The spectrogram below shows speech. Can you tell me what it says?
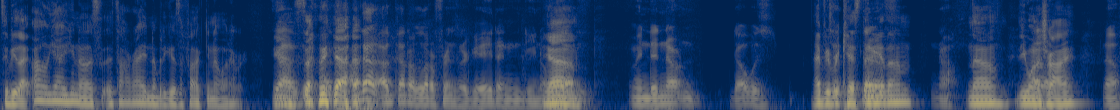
to be like, oh yeah, you know, it's, it's all right. Nobody gives a fuck. You know, whatever. You Yeah, so I, yeah. I got I got a lot of friends that are gay, and you know, Yeah. um, I mean, they never they always Have you ever kissed any of them? no No. Do you want to try? no.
